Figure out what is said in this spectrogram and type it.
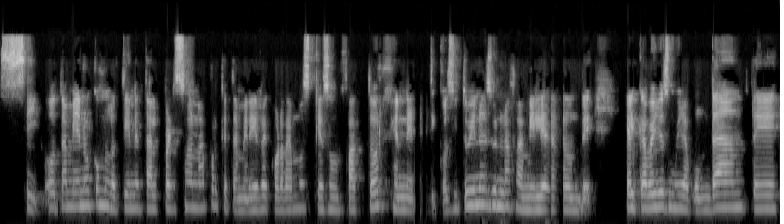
Sí, o también o como lo tiene tal persona, porque también ahí recordemos que es un factor genético. Si tú vienes de una familia donde el cabello es muy abundante,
